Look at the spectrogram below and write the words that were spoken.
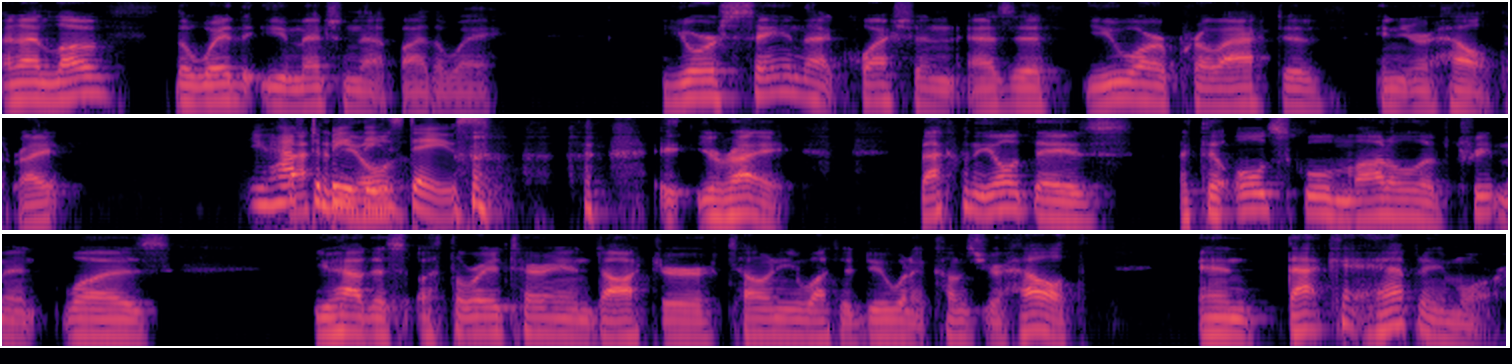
And I love the way that you mentioned that, by the way. You're saying that question as if you are proactive in your health, right? You have Back to be the these old... days. You're right back in the old days, like the old school model of treatment was you have this authoritarian doctor telling you what to do when it comes to your health. And that can't happen anymore.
